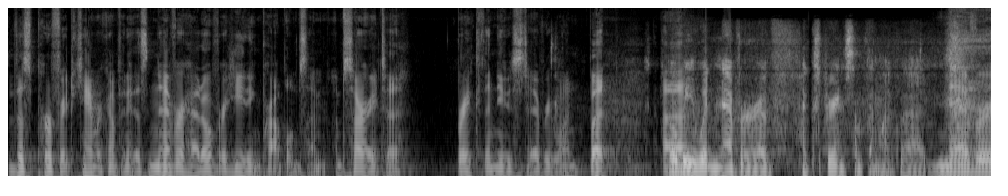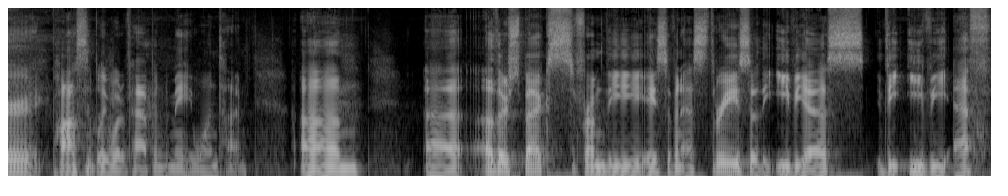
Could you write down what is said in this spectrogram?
this perfect camera company that's never had overheating problems. I'm I'm sorry to break the news to everyone, but uh, Toby would never have experienced something like that. never possibly would have happened to me one time. Um, uh, other specs from the A7S3, so the EVS, the EVF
